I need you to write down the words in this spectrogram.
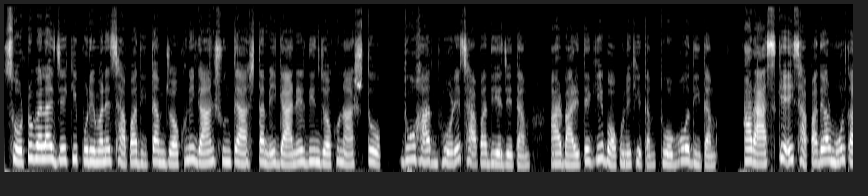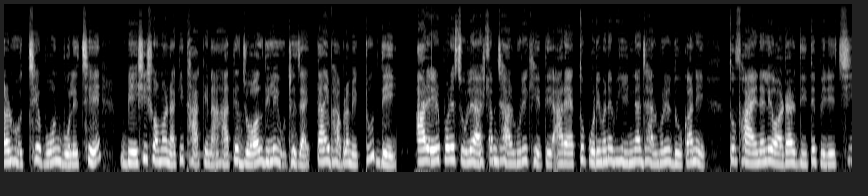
ছোটবেলায় যে কি পরিমাণে ছাপা দিতাম, যখনই গান শুনতে আসতাম, এই গানের দিন যখন আসতো, দু হাত ভরে ছাপা দিয়ে যেতাম। আর বাড়িতে গিয়ে বকনে খেতাম, তবুও দিতাম। আর আজকে এই ছাপা দেওয়ার মূল কারণ হচ্ছে, বোন বলেছে, বেশি সময় নাকি থাকে না, হাতে জল দিলেই উঠে যায়, তাই ভাবলাম একটু দেই। আর এরপরে চলে আসলাম ঝালমুড়ি খেতে, আর এত পরিমাণে ভিড় না ঝালমুড়ির দোকানে, তো ফাইনালি অর্ডার দিতে পেরেছি,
